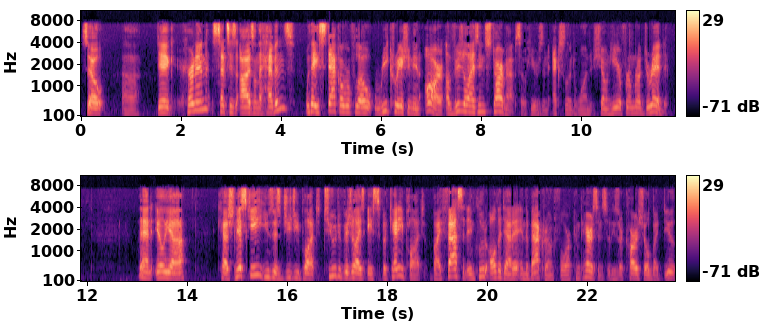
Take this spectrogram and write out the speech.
So, uh, Dig Hernan sets his eyes on the heavens with a Stack Overflow recreation in R of visualizing star maps. So here's an excellent one shown here from Madrid. Then Ilya Kashnitsky uses ggplot2 to visualize a spaghetti plot by facet include all the data in the background for comparison. So these are cars sold by deal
